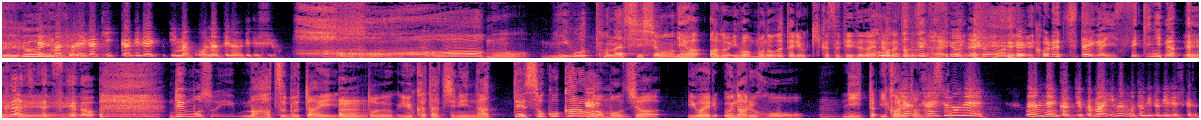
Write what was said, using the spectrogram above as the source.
すごいなでまあそれがきっかけで今こうなってるわけですよ。はあ。もう見事な師匠のいやあの今物語を聞かせていただいた感本当じでですすよね、もうねこれ自体が一石になってる感じですけど、でもうそまあ初舞台うん。という形になって、そこからはもうじゃあいわゆるうなる方に行った行かいや最れたんですか？初のね何年かっていうかまあ今も時々ですけど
